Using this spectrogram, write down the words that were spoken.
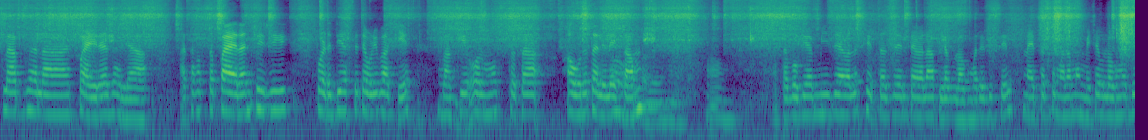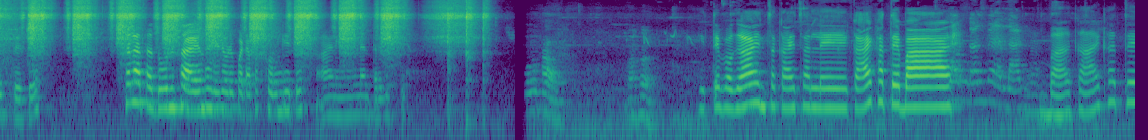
स्लॅब झाला पायऱ्या झाल्या. आता फक्त पायऱ्यांची जी पडदी असते तेवढी बाकी आहे. बाकी ऑलमोस्ट आता आवरत आलेलं आहे काम. आता बघूया मी ज्यावेळेला शेतात जाईल त्यावेळेला आपल्या ब्लॉगमध्ये दिसेल. नाहीतर तुम्हाला मम्मीच्या ब्लॉगमध्ये दिसतोय ते. चला आता दोन साळण झाले तेवढे पटापट करून घेते आणि नंतर दिसते. इथे बघा यांचं काय चाललंय? काय खाते बाळ? बाळ काय खाते?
